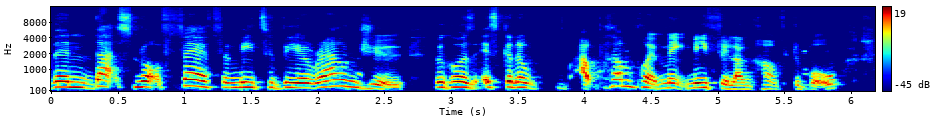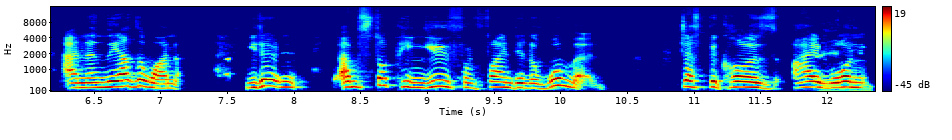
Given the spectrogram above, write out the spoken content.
then that's not fair for me to be around you because it's going to at some point make me feel uncomfortable. And then the other one, you don't, I'm stopping you from finding a woman just because I want,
